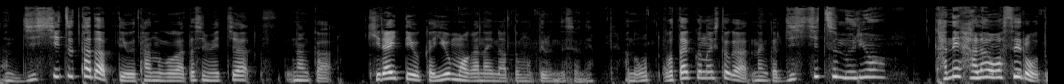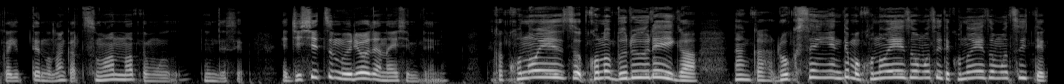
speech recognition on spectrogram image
あの実質ただっていう単語が私めっちゃなんか嫌いっていうかユーモアがないなと思ってるんですよね。あの、オタクの人がなんか実質無料金払わせろとか言ってんのなんかつまんなって思うんですよ。いや実質無料じゃないしみたいな。この映像、このブルーレイがなんか6000円でもこの映像もついて、この映像もついて、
